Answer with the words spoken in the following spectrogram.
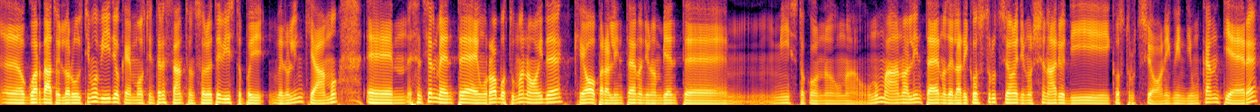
eh, ho guardato il loro ultimo video che è molto interessante, non so se l'avete visto, poi ve lo linkiamo. Eh, essenzialmente è un robot umanoide che opera all'interno di un ambiente mm, misto con una, un umano all'interno della ricostruzione di uno scenario di costruzioni, quindi un cantiere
